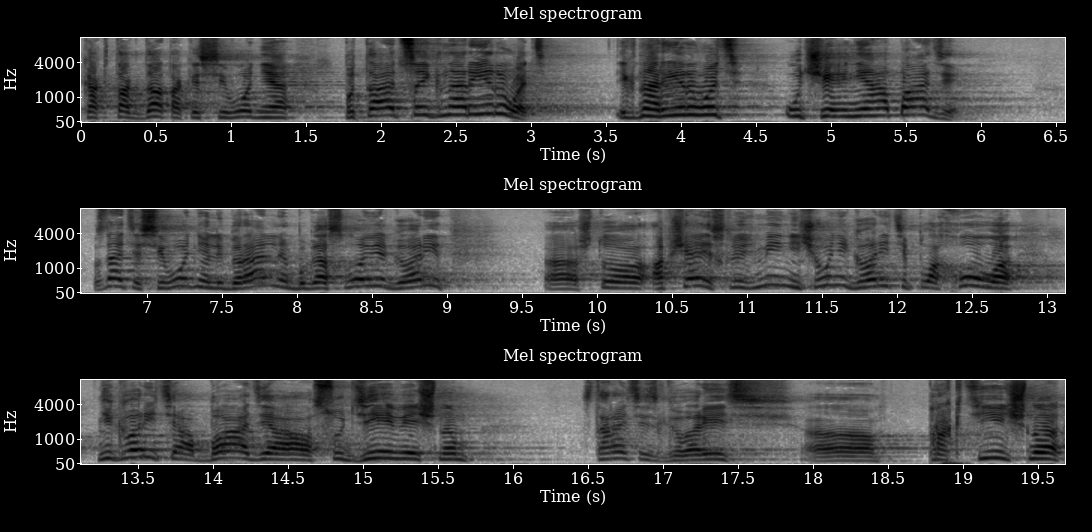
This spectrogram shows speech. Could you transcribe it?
как тогда, так и сегодня, пытаются игнорировать, игнорировать учение об Аде. Знаете, сегодня либеральное богословие говорит, что общаясь с людьми, ничего не говорите плохого, не говорите о баде, о суде вечном. Старайтесь говорить э, практично,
